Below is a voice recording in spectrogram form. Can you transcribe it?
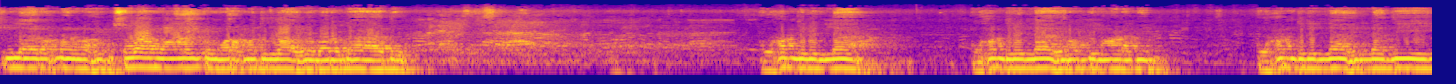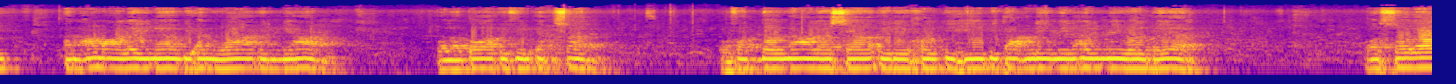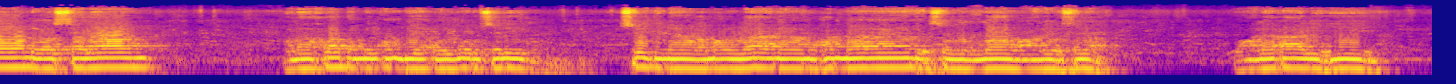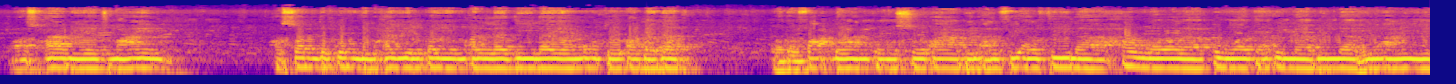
بسم الله الرحمن الرحيم السلام عليكم ورحمة الله وبركاته الحمد لله الحمد لله رب العالمين الحمد لله الذي أنعم علينا بأنواع النعم ولطائف الإحسان وفضلنا على سائر خلقه بتعليم العلم والبيان والصلاة والسلام على خاتم الأنبياء والمرسلين سيدنا ومولانا محمد صلى الله عليه وسلم وعلى آله وأصحابه أجمعين. أصدقكم بالحي القيوم الذي لا يموت أبدا ودفعت عنكم السوء بالألف ألف لا حول ولا قوة إلا بالله العلي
